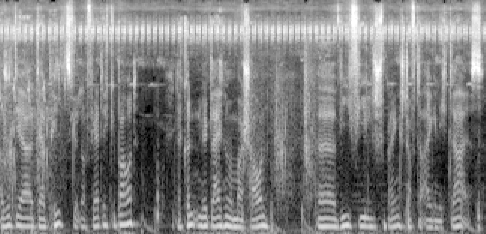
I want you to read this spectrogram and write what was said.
Also der, der Pilz wird noch fertig gebaut. Da könnten wir gleich nochmal schauen, äh, wie viel Sprengstoff da eigentlich da ist.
